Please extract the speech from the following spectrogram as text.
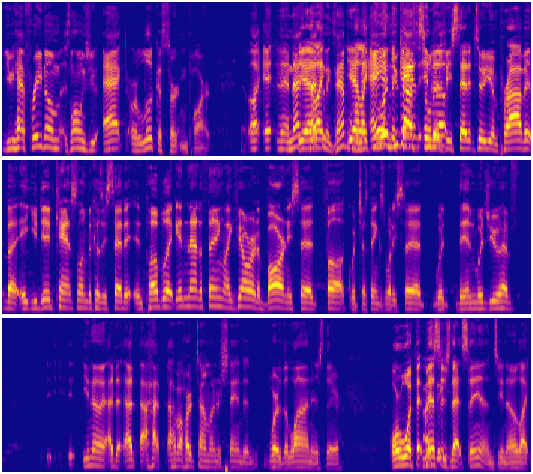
you have freedom as long as you act or look a certain part like, and- and that, yeah, that's like, an example Yeah, for like you And wouldn't have guys canceled it up- if he said it to you in private, but it, you did cancel him because he said it in public. Isn't that a thing? Like if y'all were at a bar and he said "fuck," which I think is what he said, would then would you have? You know, I, I, I have I have a hard time understanding where the line is there, or what that message think- that sends. You know, like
